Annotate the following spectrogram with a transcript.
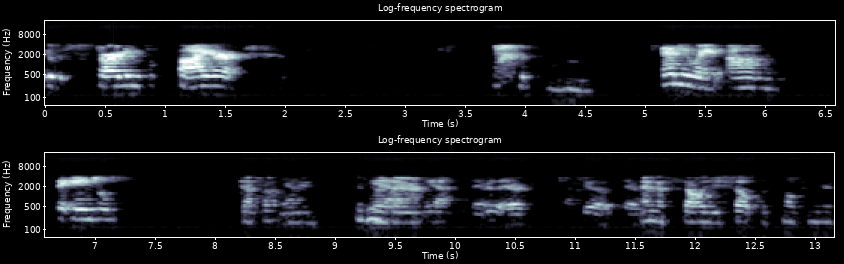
It was starting to fire. anyway, um, the angels. Definitely. yeah, there. yeah, they're there. They're out there. And Estelle, you felt the smoke in your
